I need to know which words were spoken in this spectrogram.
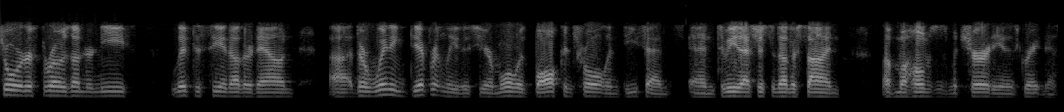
shorter throws underneath, live to see another down. Uh, they're winning differently this year, more with ball control and defense. And to me, that's just another sign of Mahomes' maturity and his greatness.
